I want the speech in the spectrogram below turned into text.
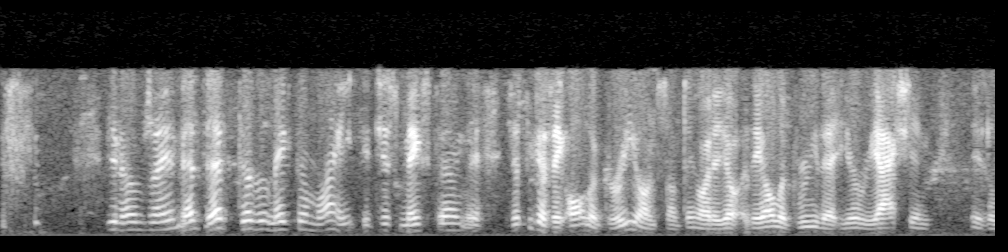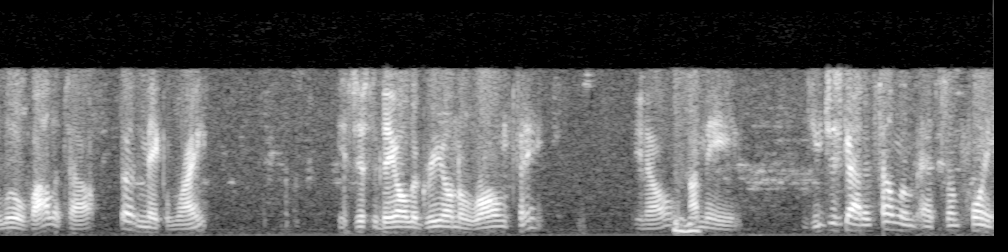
you know what I'm saying? That that doesn't make them right. It just makes them just because they all agree on something or they they all agree that your reaction is a little volatile doesn't make them right. It's just that they all agree on the wrong thing. You know, Mm-hmm. I mean, you just got to tell them at some point.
